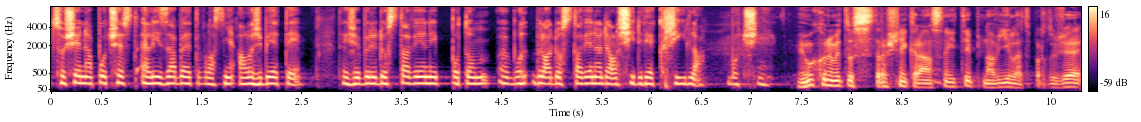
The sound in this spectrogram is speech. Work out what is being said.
což je na počest Elizabet, vlastně Alžběty. Takže byly dostavěny potom, byla dostavěna další dvě křídla boční. Mimochodem je to strašně krásný typ na výlet, protože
